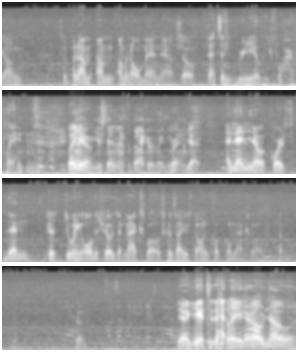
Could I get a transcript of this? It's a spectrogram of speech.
young. So, but I'm I'm I'm an old man now, so that's in really far away. but Now you you're- know, you're standing at the back of the venue Right. now. Yeah. And then you know, of course, then just doing all the shows at Maxwell's because I used to own a club called Maxwell's. So, Yeah. so. I'm definitely gonna get to that. Yeah, get to that later. Yeah, oh no,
